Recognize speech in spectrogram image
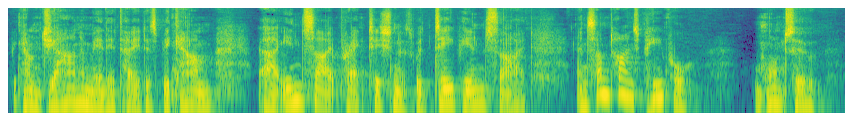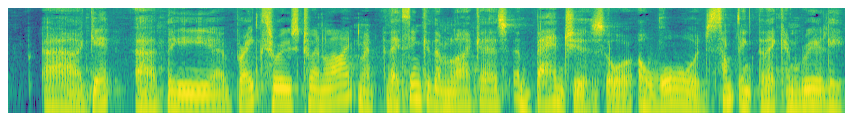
become jhana meditators, become uh, insight practitioners with deep insight. And sometimes people want to uh, get uh, the uh, breakthroughs to enlightenment. They think of them like as badges or awards, something that they can really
